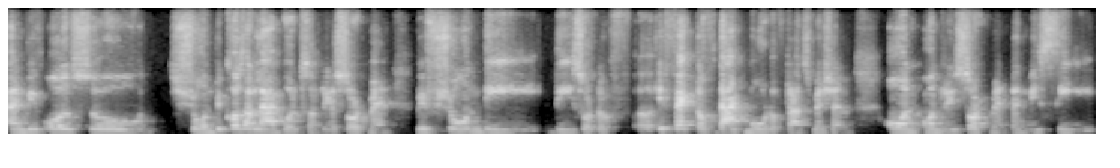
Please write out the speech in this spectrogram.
and we've also shown because our lab works on reassortment we've shown the the sort of uh, effect of that mode of transmission on on reassortment and we see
